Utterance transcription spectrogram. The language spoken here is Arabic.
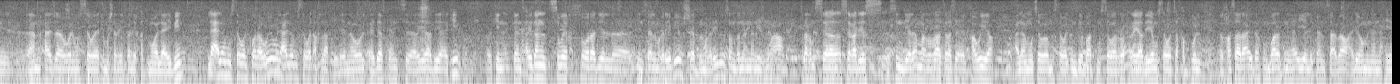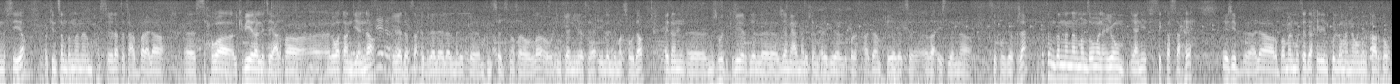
أهم حاجة هو المستويات المشرفة اللي قدموها اللاعبين لا على المستوى الكروي ولا على المستوى الأخلاقي لأنه الأهداف كانت رياضية أكيد ولكن كانت أيضا تسويق الصورة ديال الإنسان المغربي والشاب المغربي وتنظن أن المجموعة رغم الصغر ديال السن ديالها مرات رسائل قوية على مستوى الانضباط مستوى الروح الرياضية مستوى تقبل الخسارة أيضا في المباراه النهائيه اللي كانت صعبة عليهم من الناحية النفسية. ولكن تنظن أن المحصلة تتعبر على الصحوه الكبيرة اللي تيعرفها الوطن ديالنا. قيادة صاحب الجلاله الملك محمد السادس نصره الله والإمكانيات الهائله اللي مرصودة. أيضا المجهود الكبير ديال الجامعة الملكية المغربية لكرة القدم بقياده الرئيس ديالنا سي فوزي القجع فتنظن أن المنظومة اليوم يعني في السكة الصحيح يجب على ربما المتداخلين كلهم أنهم ينخرطوا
